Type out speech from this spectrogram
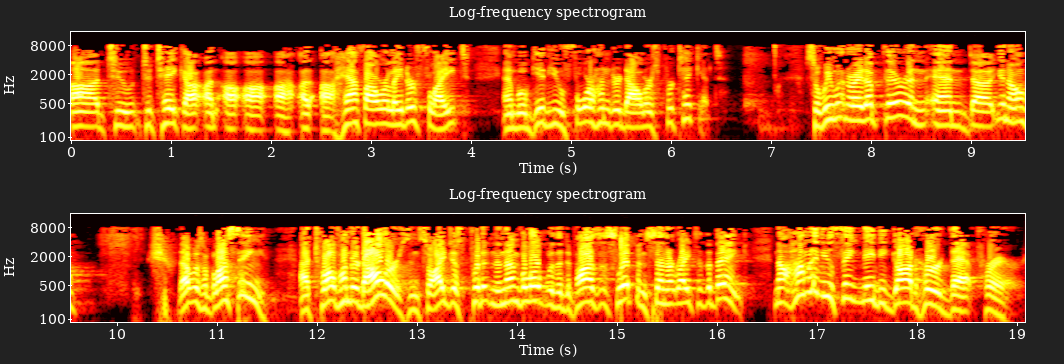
uh, to, to take a, a, a, a, half hour later flight and we'll give you $400 per ticket. So we went right up there and, and, uh, you know, that was a blessing at $1,200. And so I just put it in an envelope with a deposit slip and sent it right to the bank. Now, how many of you think maybe God heard that prayer?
